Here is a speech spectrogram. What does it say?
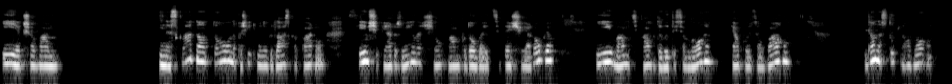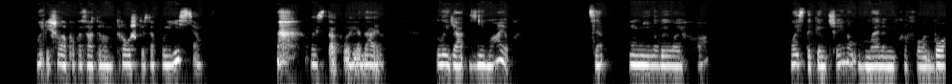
І якщо вам не складно, то напишіть мені, будь ласка, пару слів, щоб я розуміла, що вам подобається те, що я роблю, і вам цікаво дивитися влоги. Дякую за увагу. До наступного влогу. Вирішила показати вам трошки за кулісся. Ось так виглядає, коли я знімаю. Це мій новий лайфхак. Ось таким чином в мене мікрофон. Бо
